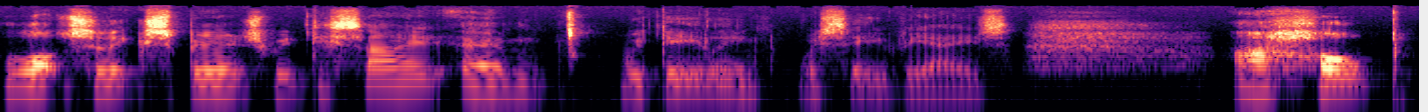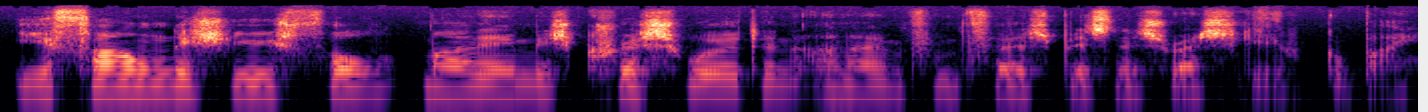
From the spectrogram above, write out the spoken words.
lots of experience with decide um, with dealing with CVAs. I hope you found this useful. My name is Chris Worden and I'm from First Business Rescue. Goodbye.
